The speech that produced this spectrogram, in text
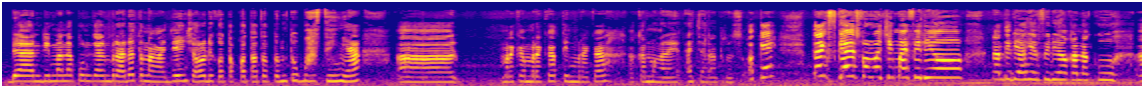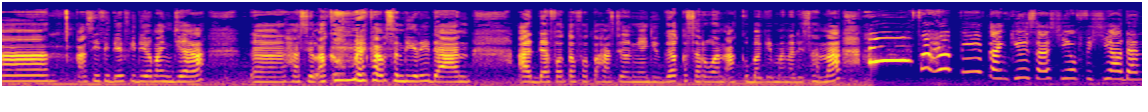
dan di mana pun kalian berada tenang aja insya Allah di kota-kota tertentu pastinya uh, mereka-mereka tim mereka akan mengadakan acara terus. Oke, okay? thanks guys for watching my video. Nanti di akhir video akan aku uh, kasih video-video manja uh, hasil aku makeup sendiri dan ada foto-foto hasilnya juga keseruan aku bagaimana di sana. Ah, happy. Thank you Sashi official dan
